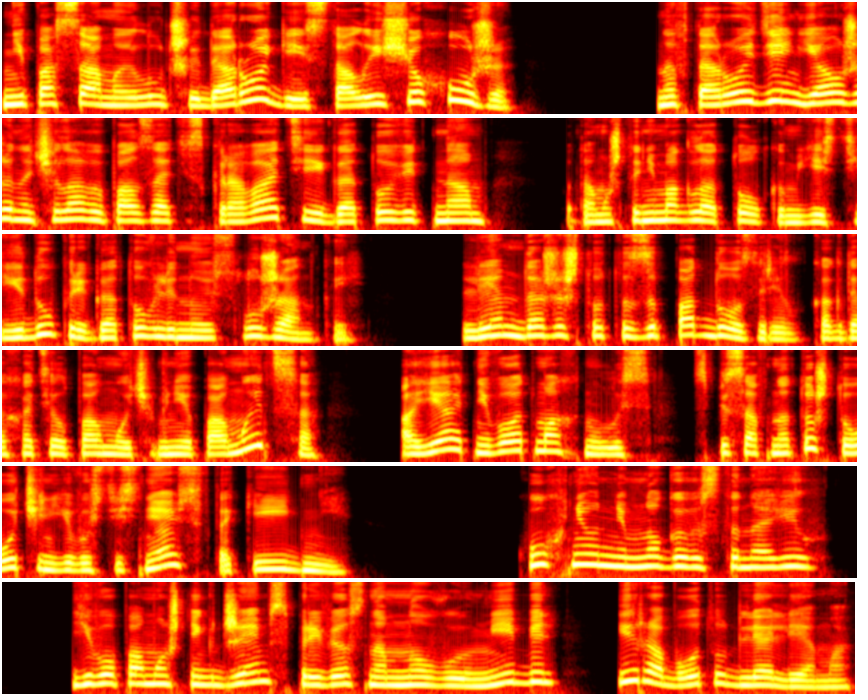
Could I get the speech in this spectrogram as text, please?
не по самой лучшей дороге, и стало еще хуже. На второй день я уже начала выползать из кровати и готовить нам, потому что не могла толком есть еду, приготовленную служанкой. Лем даже что-то заподозрил, когда хотел помочь мне помыться, а я от него отмахнулась, списав на то, что очень его стесняюсь в такие дни. Кухню он немного восстановил. Его помощник Джеймс привез нам новую мебель и работу для Лема.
